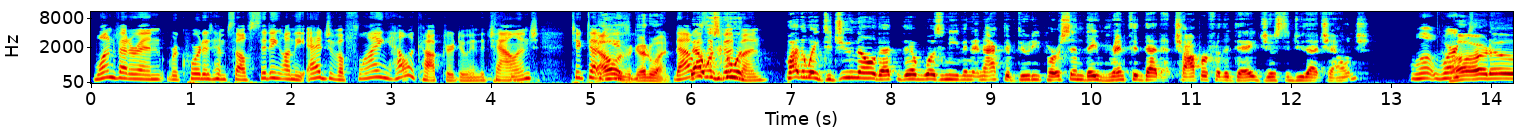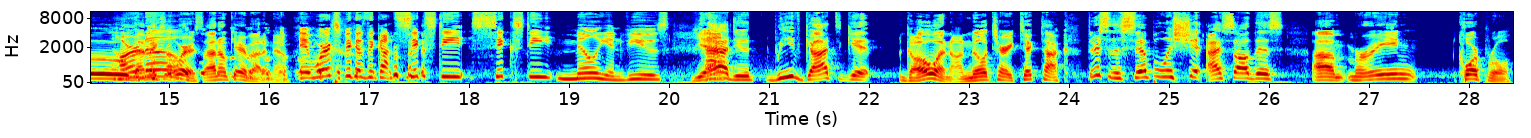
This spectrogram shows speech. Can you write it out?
One veteran recorded himself sitting on the edge of a flying helicopter doing the challenge. TikTok. That was a good one. That, that was, was, a good, one. one. By the way, did you know that there wasn't even an active duty person? They rented that chopper for the day just to do that challenge. Well, it worked. Hardo. Hardo. That makes it worse. I don't care about it now. It works because it got 60, 60 million views. Yeah, uh, dude. We've got to get going on military TikTok. There's the simplest shit. I saw this um, Marine corporal.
